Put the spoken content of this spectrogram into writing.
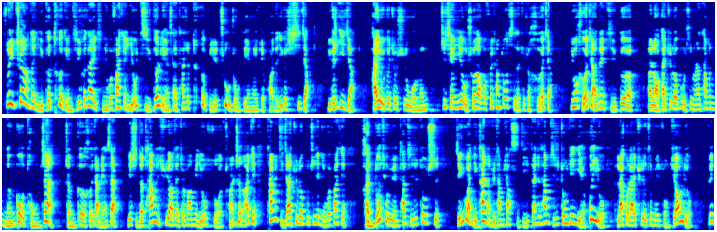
所以这样的一个特点集合在一起，你会发现有几个联赛它是特别注重 DNA 这块的，一个是西甲，一个是意甲，还有一个就是我们之前也有说到过非常多次的，就是荷甲，因为荷甲那几个。呃，老牌俱乐部基本上他们能够统战整个荷甲联赛，也使得他们需要在这方面有所传承。而且他们几家俱乐部之间，你会发现很多球员他其实都是，尽管你看上去他们像死敌，但是他们其实中间也会有来回来去的这么一种交流。所以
